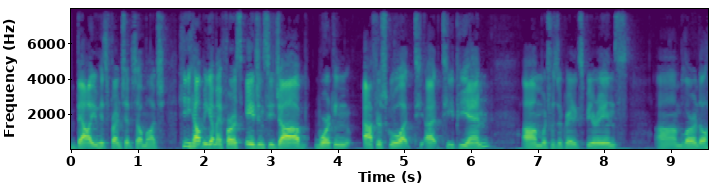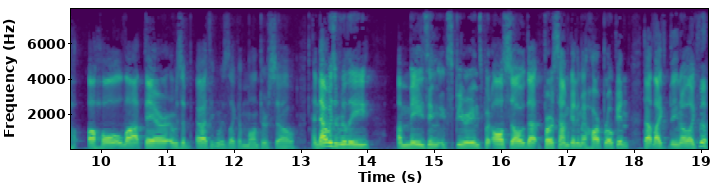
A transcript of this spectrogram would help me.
value his friendship so much. He helped me get my first agency job working after school at, T- at TPN, um, which was a great experience. Um, learned a, a whole lot there. It was a, I think it was like a month or so, and that was a really amazing experience, but also that first time getting my heart broken. That like you know like the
